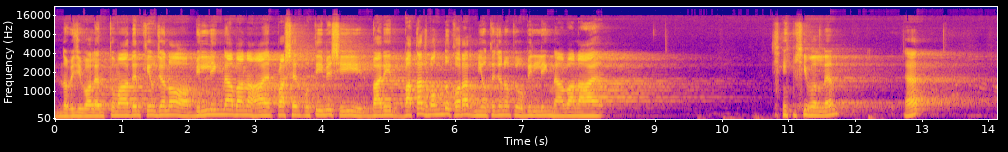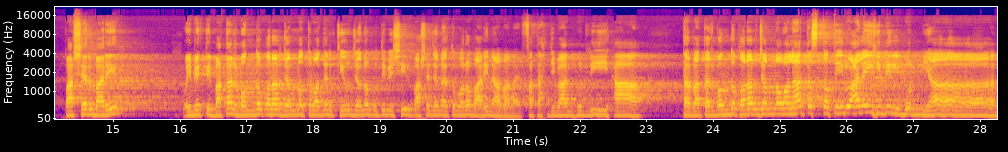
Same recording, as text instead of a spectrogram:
নবীজি বলেন, তোমাদের কেউ যেন বিল্ডিং না বানায়, পাশের প্রতিবেশীর বাড়ির বাতাস বন্ধ করার নিয়তে যেন কেউ বিল্ডিং না বানায়। কি বললেন? হ্যাঁ? পাশের বাড়ির ওই ব্যক্তির বাতাস বন্ধ করার জন্য তোমাদের কেউ যেন প্রতিবেশীর পাশে যেন এত বড় বাড়ি না বানায়। ফাতাহ জীবান হা তার বাতাস বন্ধ করার জন্য বুনিয়ান।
